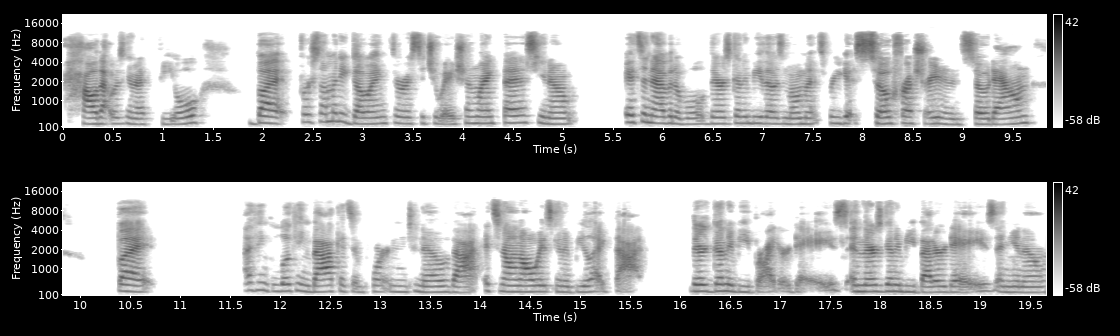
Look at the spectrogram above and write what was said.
how that was going to feel. But for somebody going through a situation like this, you know, it's inevitable. There's going to be those moments where you get so frustrated and so down. But I think looking back, it's important to know that it's not always going to be like that. There's going to be brighter days and there's going to be better days. And, you know,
